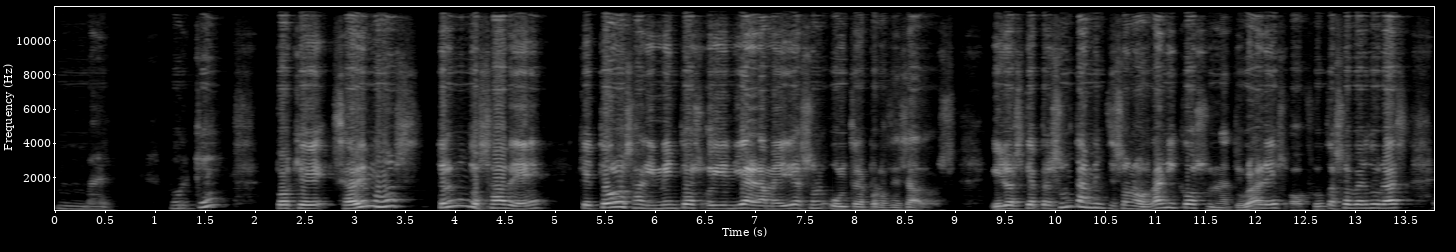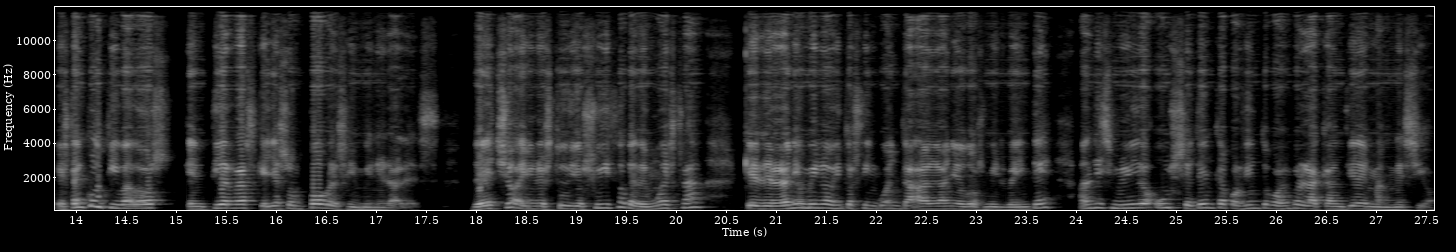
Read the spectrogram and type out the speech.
mal. ¿Por qué? Porque sabemos, todo el mundo sabe que todos los alimentos hoy en día la mayoría son ultraprocesados. Y los que presuntamente son orgánicos, naturales o frutas o verduras, están cultivados en tierras que ya son pobres en minerales. De hecho, hay un estudio suizo que demuestra que del año 1950 al año 2020 han disminuido un 70%, por ejemplo, la cantidad de magnesio.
